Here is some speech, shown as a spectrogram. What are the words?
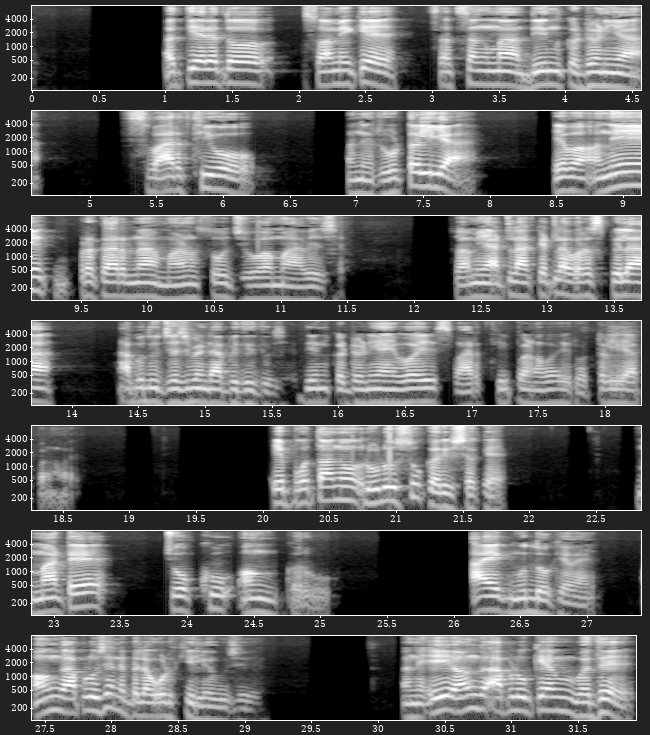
અત્યારે તો સ્વામી કે, સત્સંગમાં દિન કઢણિયા, સ્વાર્થીઓ અને રોટલિયા એવા અનેક પ્રકારના માણસો જોવામાં આવે છે. સ્વામી આટલા કેટલા વર્ષ પહેલા આ બધું જજમેન્ટ આપી દીધું છે. દિન કઢણિયા હોય, સ્વાર્થી પણ હોય, રોટલિયા પણ હોય. એ પોતાનું રૂડું શું કરી શકે? માટે ચોખ્ખું અંગ કરવું. આ એક મુદ્દો કહેવાય. અંગ આપણું છે ને પેલા ઓળખી લેવું જોઈએ. અને એ અંગ આપણું કેમ વધે?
